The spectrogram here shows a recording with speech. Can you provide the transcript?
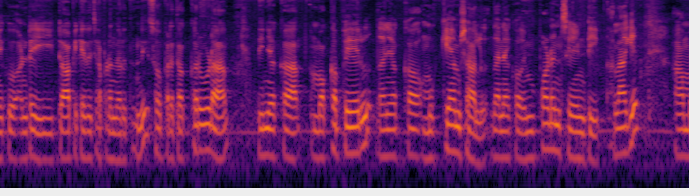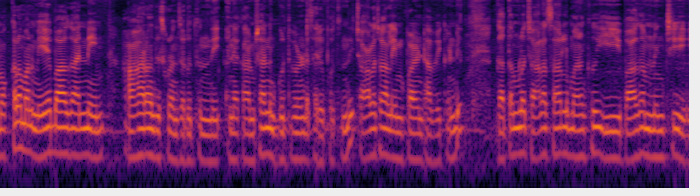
మీకు అంటే ఈ టాపిక్ అయితే చెప్పడం జరుగుతుంది. సో ప్రతి ఒక్కరు కూడా దీని యొక్క మొక్క పేరు దాని యొక్క ముఖ్యాంశాలు దాని యొక్క ఇంపార్టెన్స్ ఏంటి అలాగే ఆ మొక్కలో మనం ఏ భాగాన్ని ఆహారం తీసుకోవడం జరుగుతుంది అనే ఒక అంశాన్ని గుర్తుపెట్టడం సరిపోతుంది. చాలా చాలా ఇంపార్టెంట్ టాపిక్ అండి. గతంలో చాలాసార్లు మనకు ఈ భాగం నుంచి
